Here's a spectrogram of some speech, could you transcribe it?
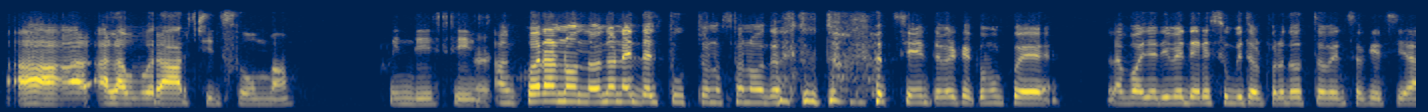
a, a lavorarci, insomma. Quindi sì, eh. ancora non, non, è del tutto, non sono del tutto paziente perché comunque la voglia di vedere subito il prodotto penso che sia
